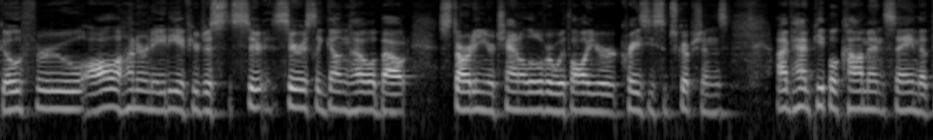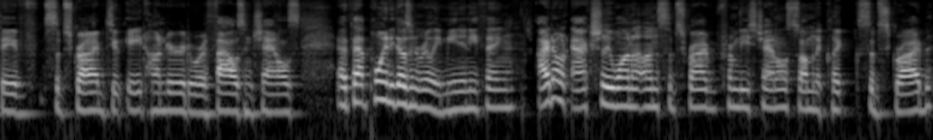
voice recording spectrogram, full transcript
go through all 180 if you're just ser seriously gung-ho about starting your channel over with all your crazy subscriptions. I've had people comment saying that they've subscribed to 800 or 1,000 channels. At that point, it doesn't really mean anything. I don't actually want to unsubscribe from these channels, so I'm going to click subscribe.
